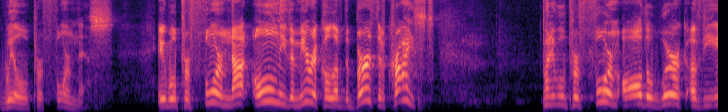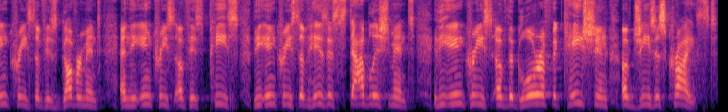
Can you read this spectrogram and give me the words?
will perform this. It will perform not only the miracle of the birth of Christ, but it will perform all the work of the increase of his government and the increase of his peace, the increase of his establishment, the increase of the glorification of Jesus Christ.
